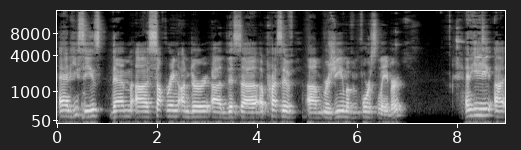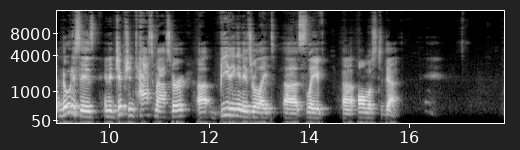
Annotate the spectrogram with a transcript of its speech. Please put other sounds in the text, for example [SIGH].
And he sees them uh, suffering under uh, this uh, oppressive um, regime of enforced labor. And he uh, notices an Egyptian taskmaster uh, beating an Israelite slave almost to death.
